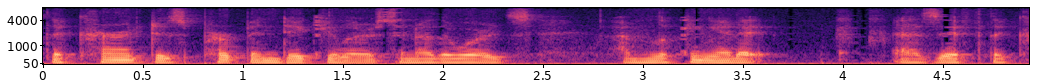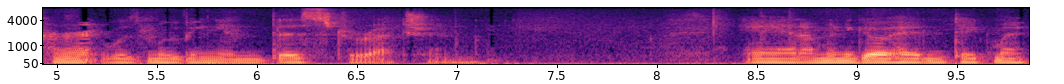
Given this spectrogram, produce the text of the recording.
the current is perpendicular. So in other words, I'm looking at it as if the current was moving in this direction. And I'm going to go ahead and take my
